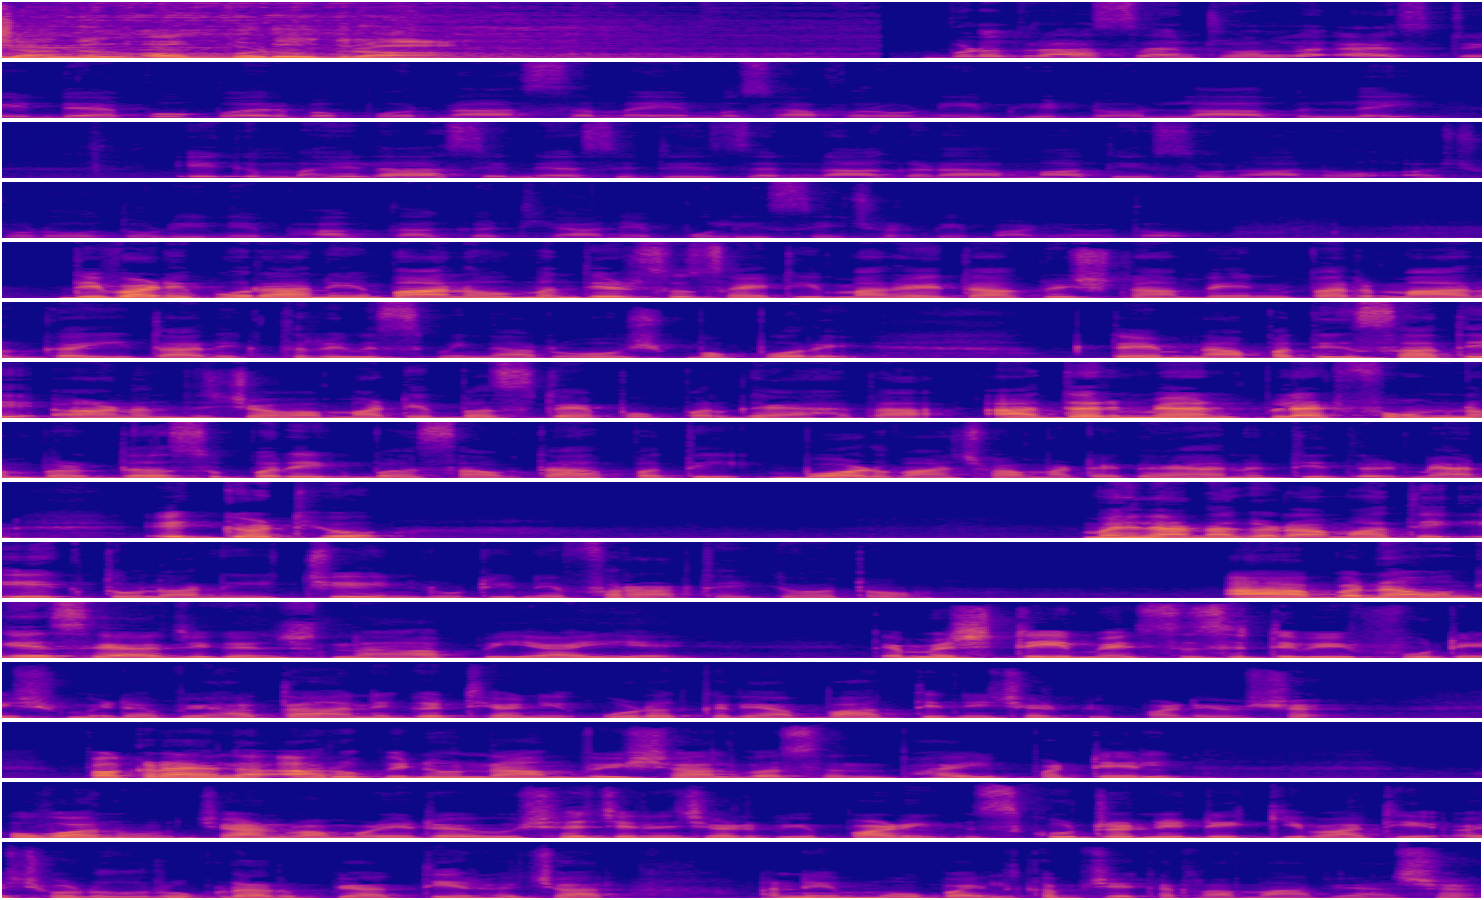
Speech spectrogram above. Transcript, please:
Channel of Vadodara Vadodara central ST depot પર બપોરના સમયે મુસાફરોની ભીડનો લાભ લઈ એક મહિલા સિનિયર સિટીઝનના ગળામાંથી સોનાનો અછોડો તોડીને ભાગતા ગઠિયાને પોલીસે ઝડપી પાડ્યો હતો. દિવાળીપુરાની માનવ મંદિર સોસાયટીમાં રહેતા કૃષ્ણાબેન પરમાર ગઈ તારીખ ત્રેવીસમીના રોજ બપોરે તેમના પતિ સાથે આણંદ જવા માટે બસ ડેપો પર ગયા હતા. આ દરમિયાન પ્લેટફોર્મ નંબર દસ ઉપર એક બસ આવતા પતિ બોર્ડ વાંચવા માટે ગયા અને તે દરમિયાન એક ગઠિયો મહિલાના ગળામાંથી એક તોલાની ચેઇન લૂંટીને ફરાર થઈ ગયો હતો. આ બનાવ અંગે સયાજીગંજના પીઆઈએ તેમજ ટીમે સીસીટીવી ફૂટેજ મેળવ્યા હતા અને ગઠિયાની ઓળખ કર્યા બાદ તેને ઝડપી પાડ્યો છે. પકડાયેલા આરોપીનું નામ વિશાલ વસંતભાઈ પટેલ હોવાનું જાણવા મળી રહ્યું છે, જેને ઝડપી પાડી સ્કૂટરની ડેકીમાંથી અછોડો રોકડા રૂપિયા તેર હજાર અને મોબાઈલ કબજે કરવામાં આવ્યા છે.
